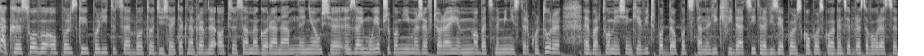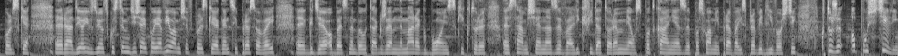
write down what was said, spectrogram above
tak, słowo o polskiej polityce, bo to dzisiaj tak naprawdę od samego rana nią się zajmuje. Przypomnijmy, że wczoraj obecny minister kultury Bartłomiej Sienkiewicz poddał pod stan likwidacji Telewizję Polską, Polską Agencję Prasową oraz Polskie Radio i w związku z tym dzisiaj pojawiłam się w Polskiej Agencji Prasowej, gdzie obecny był także Marek Błoński, który sam się nazywa likwidatorem. Miał spotkanie z posłami Prawa i Sprawiedliwości, którzy opuścili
